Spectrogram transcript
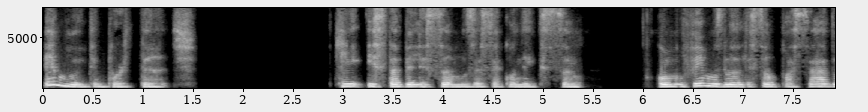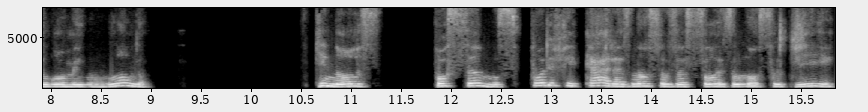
É muito importante que estabeleçamos essa conexão. Como vimos na lição passada, o homem no mundo, que nós possamos purificar as nossas ações, o nosso dia,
